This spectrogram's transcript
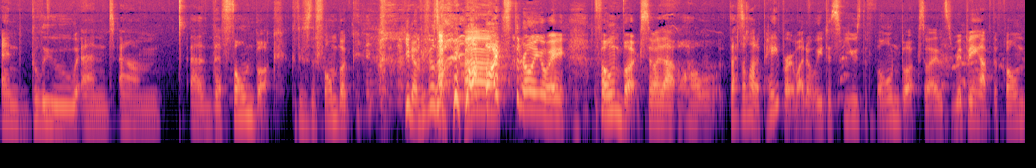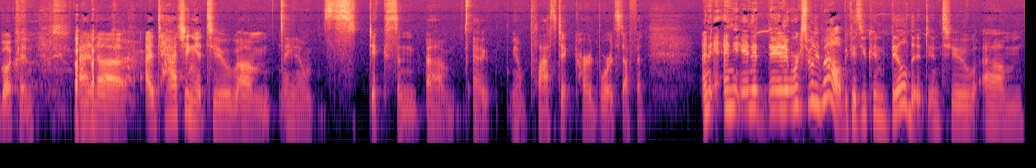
and glue and um, uh, the phone book. Because the phone book, you know, people are always throwing away phone books. So I thought, oh, that's a lot of paper. Why don't we just use the phone book? So I was ripping up the phone book and and uh, attaching it to um, you know sticks and um, uh, you know plastic cardboard stuff and and and, and it, and it works really well because you can build it into um,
